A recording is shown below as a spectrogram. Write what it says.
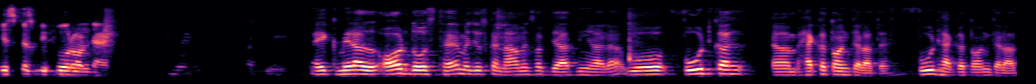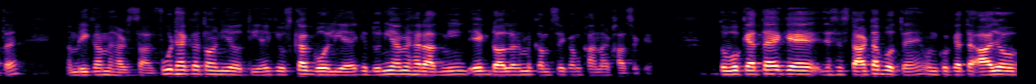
discuss before on that ایک میرا اور دوست ہے، مجھے اس کا نام اس وقت یاد نہیں آ رہا۔ وہ فوڈ کا ہیکاتون کراتا ہے۔ فوڈ ہیکاتون کراتا ہے۔ امریکہ میں ہر سال۔ فوڈ ہیکاتون یہ ہوتی ہے کہ اس کا گول یہ ہے کہ دنیا میں ہر آدمی ایک ڈالر میں کم سے کم کھانا کھا سکے۔ تو وہ کہتا ہے کہ جیسے اسٹارٹ اپ ہوتے ہیں، ان کو کہتا ہے، آ جاؤ،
